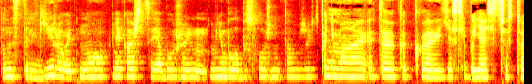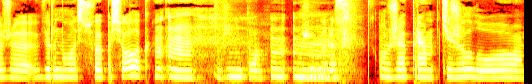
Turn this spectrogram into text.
поностальгировать, но мне кажется, я бы уже, мне было бы сложно там жить. Понимаю, это как э, если бы я сейчас тоже вернулась в свой поселок. Уже не то, уже вырос. Уже прям тяжело.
